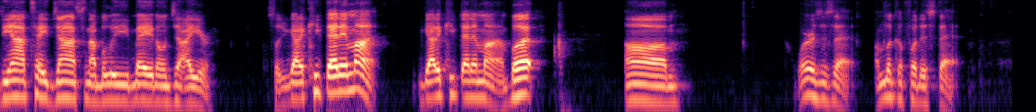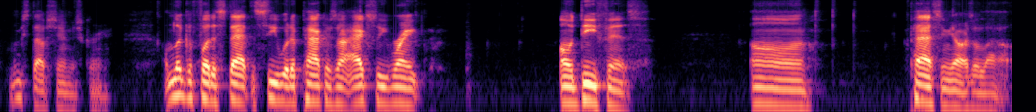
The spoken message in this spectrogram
Diontae Johnson, I believe, made on Jaire. So you got to keep that in mind. You got to keep that in mind. But um, where is this at? I'm looking for this stat. Let me stop sharing the screen. I'm looking for the stat to see where the Packers are actually ranked on defense. On um, passing yards allowed.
